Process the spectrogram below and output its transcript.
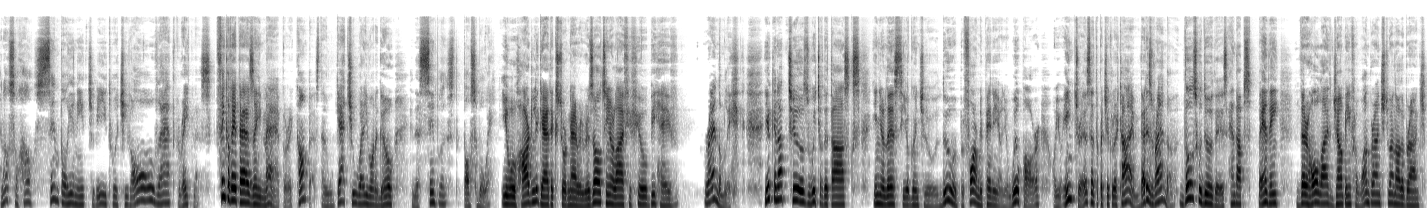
and also how simple you need to be to achieve all that greatness. Think of it as a map or a compass that will get you where you want to go in the simplest possible way. You will hardly get extraordinary results in your life if you behave randomly. You cannot choose which of the tasks in your list you're going to do and perform depending on your willpower or your interest at a particular time. That is random. Those who do this end up spending their whole life jumping from one branch to another branch,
